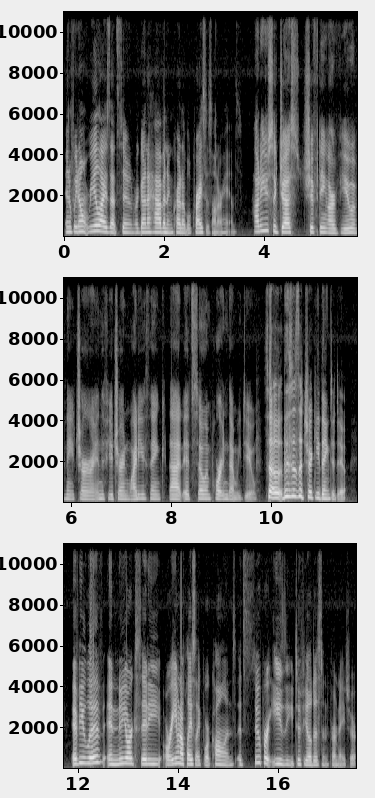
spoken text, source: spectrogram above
And if we don't realize that soon, we're going to have an incredible crisis on our hands. How do you suggest shifting our view of nature in the future, and why do you think that it's so important that we do? So, this is a tricky thing to do. If you live in New York City or even a place like Fort Collins, it's super easy to feel distant from nature.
